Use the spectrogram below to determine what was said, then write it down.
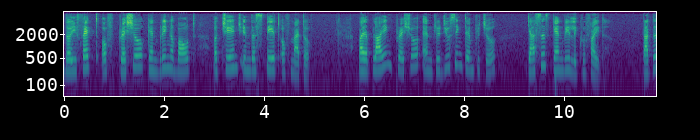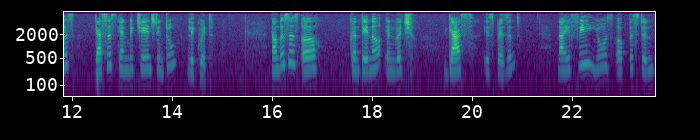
the effect of pressure can bring about a change in the state of matter. By applying pressure and reducing temperature, gases can be liquefied. That is, gases can be changed into liquid. Now this is a container in which gas is present. Now if we use a piston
